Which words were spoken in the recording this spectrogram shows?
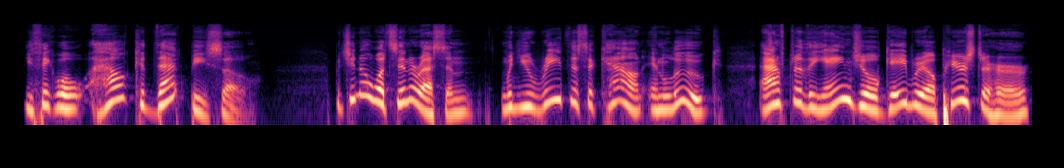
you think, well, how could that be so? But you know what's interesting? When you read this account in Luke, after the angel Gabriel appears to her,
